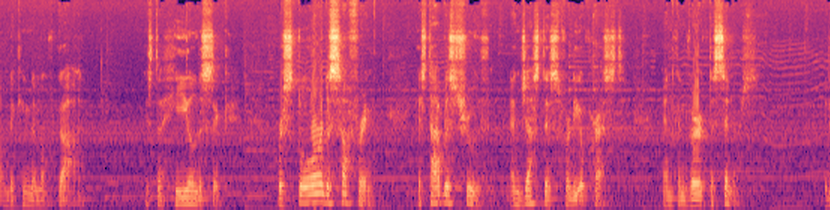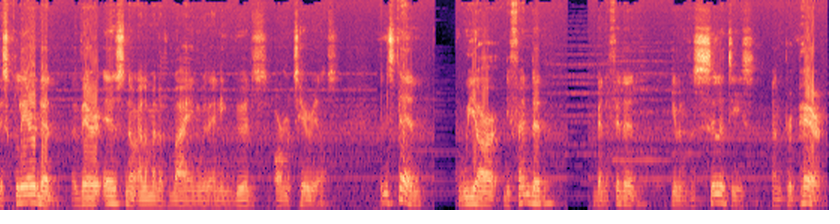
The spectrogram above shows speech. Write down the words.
of the kingdom of God is to heal the sick, restore the suffering, establish truth and justice for the oppressed, and convert the sinners. It is clear that there is no element of buying with any goods or materials. Instead, we are defended, benefited, given facilities, and prepared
